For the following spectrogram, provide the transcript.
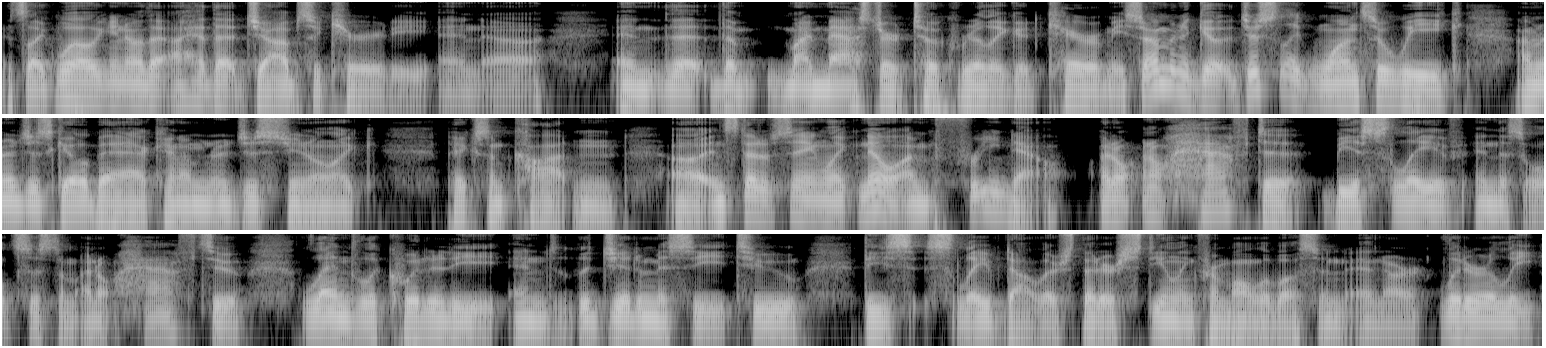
It's like, well, you know that I had that job security and uh and the the my master took really good care of me. So I'm going to go just like once a week. I'm going to just go back and I'm going to just, you know, like pick some cotton uh, instead of saying like no i'm free now I don't, I don't have to be a slave in this old system. I don't have to lend liquidity and legitimacy to these slave dollars that are stealing from all of us and, and are literally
